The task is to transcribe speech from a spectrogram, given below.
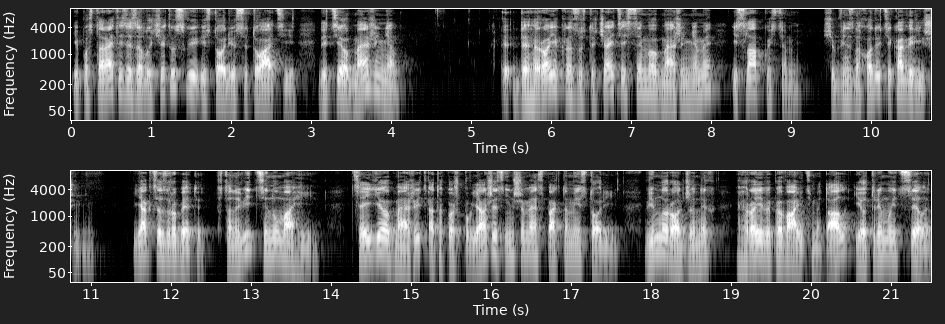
і постарайтеся залучити у свою історію ситуації, де ці обмеження е, де герой якраз зустрічається з цими обмеженнями і слабкостями, щоб він знаходив цікаві рішення. Як це зробити? Встановіть ціну магії. Це її обмежить, а також пов'яже з іншими аспектами історії. В імнороджених герої випивають метал і отримують сили.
